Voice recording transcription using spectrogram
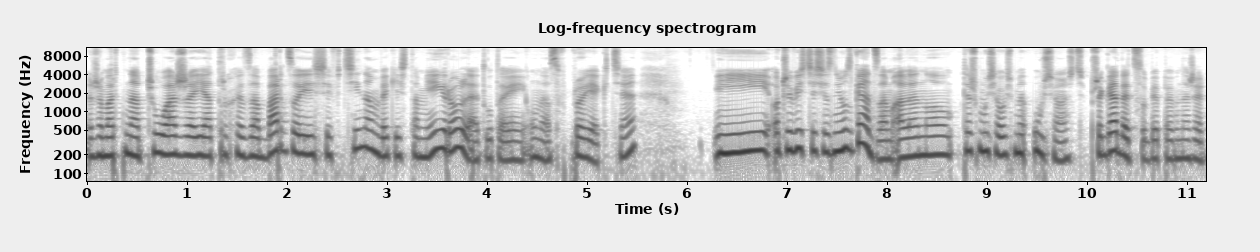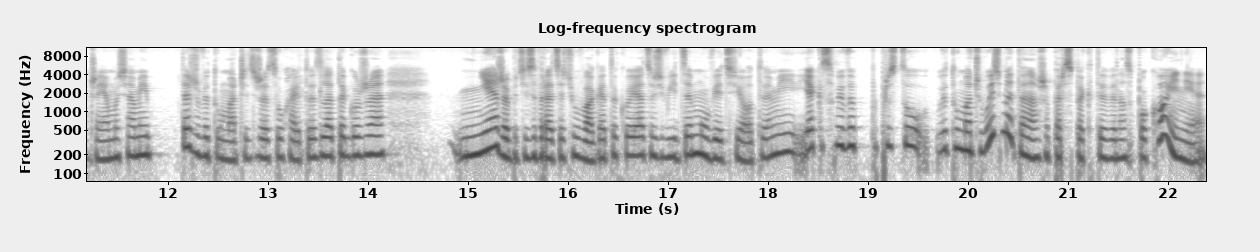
że Martyna czuła, że ja trochę za bardzo jej się wcinam w jakieś tam jej role tutaj u nas w projekcie. I oczywiście się z nią zgadzam, ale no też musiałyśmy usiąść, przegadać sobie pewne rzeczy. Ja musiałam jej też wytłumaczyć, że słuchaj, to jest dlatego, że nie żeby ci zwracać uwagę, tylko ja coś widzę, mówię ci o tym i jak sobie wy, po prostu wytłumaczyłyśmy te nasze perspektywy na spokojnie,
